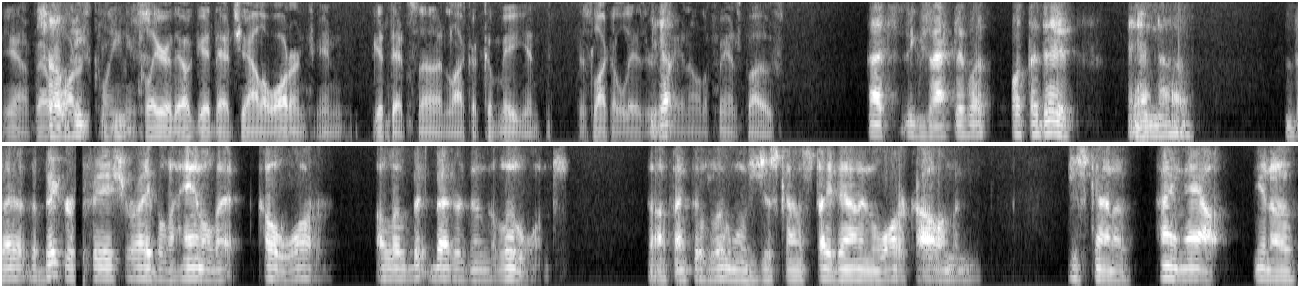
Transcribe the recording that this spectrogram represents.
Yeah, if that So water's he- clean and clear, they'll get that shallow water and, and get that sun like a chameleon, just like a lizard Yep. laying on the fence post. That's exactly what what they do, and uh, the the bigger fish are able to handle that cold water a little bit better than the little ones. I think those little ones just kind of stay down in the water column and just kind of hang out. You know,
